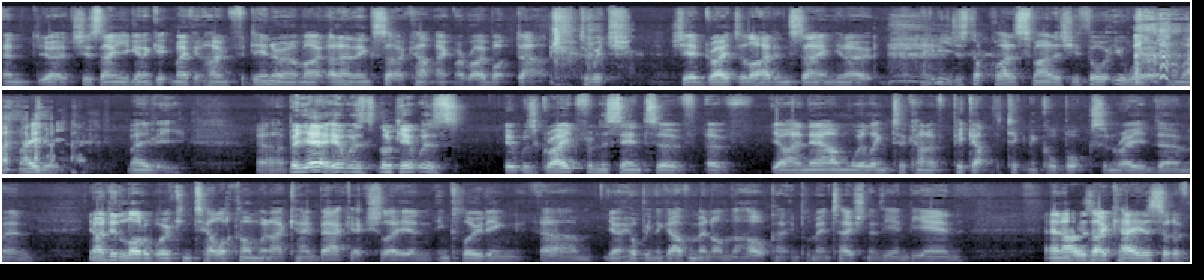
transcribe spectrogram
And you know, she's saying, "You're going to get make it home for dinner," and I'm like, "I don't think so. I can't make my robot dance." to which she had great delight in saying, "You know, maybe you're just not quite as smart as you thought you were." I'm like, "Maybe, maybe." Uh, but yeah, it was. Look, it was. it was great from the sense of of yeah, you know, now I'm willing to kind of pick up the technical books and read them and you know, I did a lot of work in telecom when I came back, actually, and including um, you know helping the government on the whole kind of implementation of the NBN. And I was okay to sort of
